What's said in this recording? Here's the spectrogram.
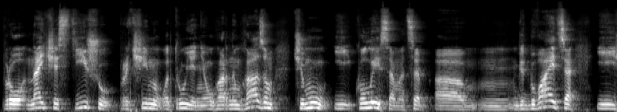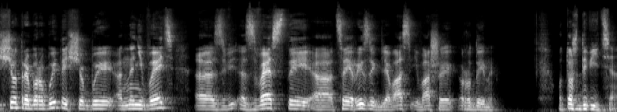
про найчастішу причину отруєння угарним газом, чому і коли саме це а, відбувається, і що треба робити, щоб нанівець е, зві- звести е, цей ризик для вас і вашої родини. Отож, дивіться,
